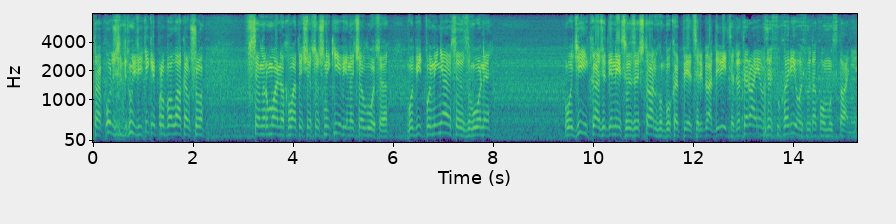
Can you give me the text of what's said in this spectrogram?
Так, отже, друзі, тільки пробалакав, що все нормально, хватить ще сушників і почалося. В обід поміняюся, дзвони. Водій каже, Денис везе штангу, бо капець. Ребят, дивіться, дотирає вже сухарі ось у такому стані.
